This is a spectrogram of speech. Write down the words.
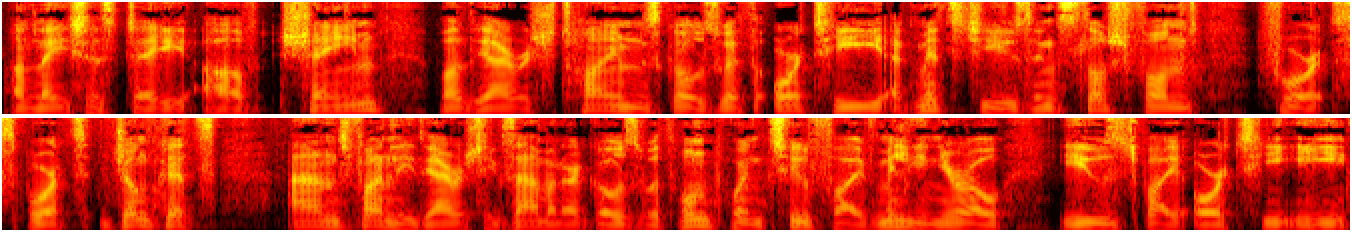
on latest day of shame. While the Irish Times goes with RTE admits to using slush fund for sports junkets. And finally, the Irish Examiner goes with 1.25 million euro used by RTE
